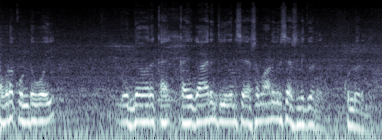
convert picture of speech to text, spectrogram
അവിടെ കൊണ്ടുപോയി എന്താ പറയുക കൈകാര്യം ചെയ്തതിന് ശേഷമാണ് ഇവർ സ്റ്റേഷനിലേക്ക് വരുന്നത് കൊണ്ടുവരുന്നത്.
